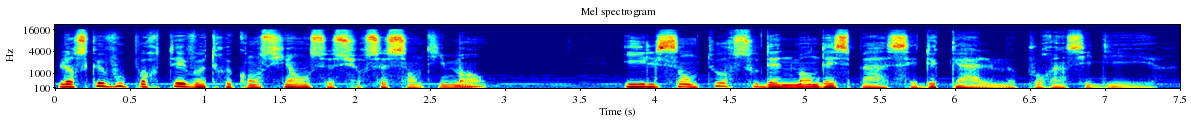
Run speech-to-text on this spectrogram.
Lorsque vous portez votre conscience sur ce sentiment, il s'entoure soudainement d'espace et de calme, pour ainsi dire.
